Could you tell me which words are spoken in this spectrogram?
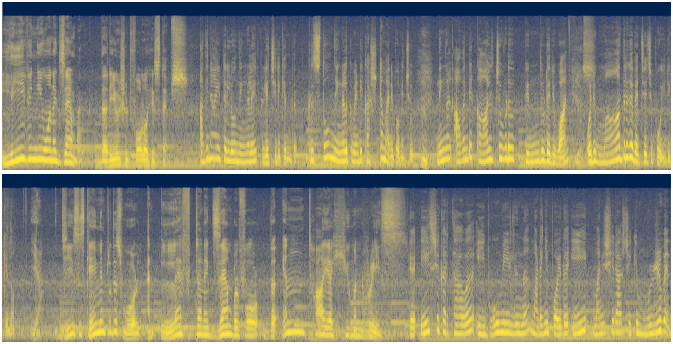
leaving you an example that you should follow his steps അതിനായിട്ടല്ലോ നിങ്ങളെ വിളിച്ചിരിക്കുന്നത്. ക്രിസ്തു നിങ്ങൾക്ക് വേണ്ടി കഷ്ടം അനുഭവിച്ചു. നിങ്ങൾ അവന്റെ കാൽച്ചുവട് പിന്തുടരുവാൻ ഒരു മാതൃക വെച്ചേച്ച് പോയിരിക്കുന്നു. Yeah. Jesus came into this world and left an example for the entire human race. യേശു കർത്താവ് ഈ ഭൂമിയിൽ നിന്ന് മടങ്ങിപ്പോയത് ഈ മനുഷ്യരാശിക്ക് മുഴുവൻ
